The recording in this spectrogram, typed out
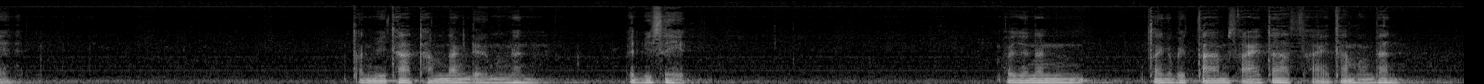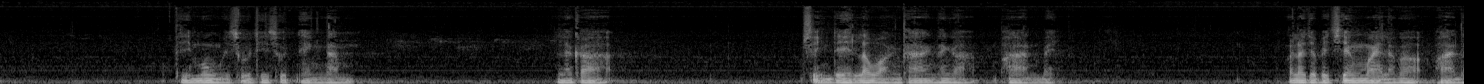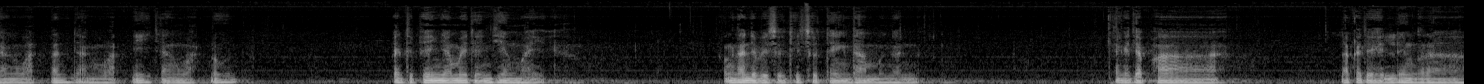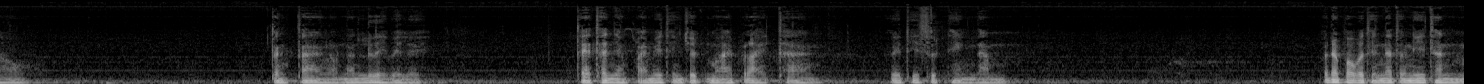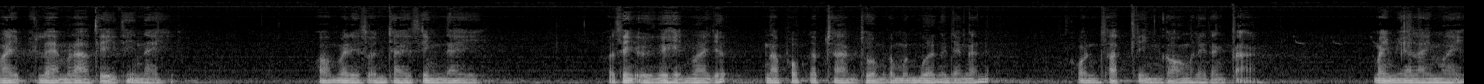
ท่านมีธาตุธรรมดั้งเดิมของนั่นเป็นพิเศษ เพราะฉะนั้นท่านก็ไปตามสายธาตุสายธรรมของท่าน ที่มุ่งไปสู่ที่สุดแห่งธรรม แล้วก็ สิ่งเดชระหว่างทางท่านก็ผ่านไปเวลาจะไปเชียงใหม่แล้วก็ผ่านจังหวัดนั้นจังหวัดนี้จังหวัดนู้นเป็นแต่เพียงยังไม่ถึงเชียงใหม่ของท่านจะไปสู่ที่สุดแห่งธรรมเหมือนกันท่านก็จะพา แล้วก็จะเห็นเรื่องราว ต่าง ๆ เหล่านั้นเรื่อยไปเลย แต่ท่านยังไปไม่ถึงจุดหมายปลายทาง คือที่สุดแห่งธรรมพราะนั้นพอมาถึงณตรงนี้ท่านไม่ไปแลมราตรีที่ไหน เพราะไม่ได้สนใจสิ่งใดเพราะสิ่งอื่นก็เห็นมาเยอะนับพบนับชาติทวมก็หมือนเหมือนกันอย่างนั้น คนสัตว์สิ่งของอะไรต่าง ๆ ไม่มีอะไรใหม่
